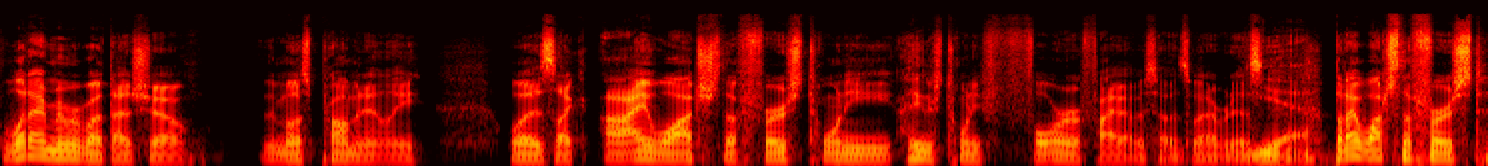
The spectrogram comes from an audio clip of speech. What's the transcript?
what I remember about that show the most prominently was like I watched the first twenty I think there's twenty four or five episodes, whatever it is. yeah. But I watched the first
